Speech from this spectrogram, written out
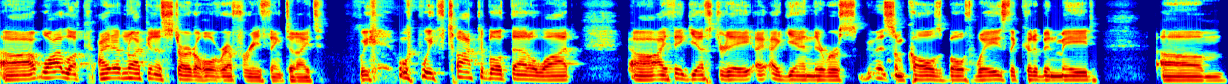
Uh, well, look, I, am not going to start a whole referee thing tonight. We we've talked about that a lot. Uh, I think yesterday, again, there were some calls both ways that could have been made. Um,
